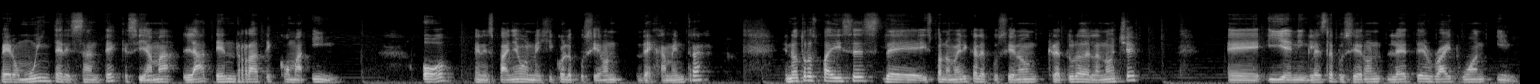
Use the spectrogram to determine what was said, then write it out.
pero muy interesante, que se llama La Tenrate, In. O en España o en México le pusieron Déjame entrar. En otros países de Hispanoamérica le pusieron Criatura de la Noche eh, y en inglés le pusieron Let the Right One In.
